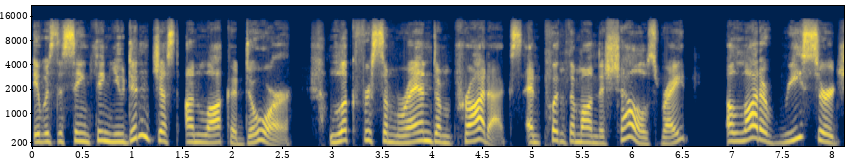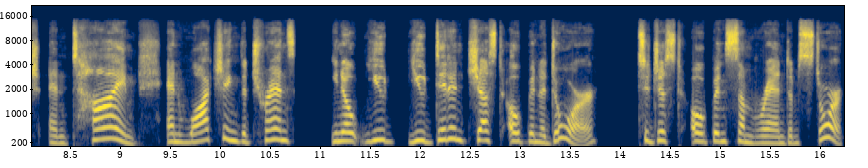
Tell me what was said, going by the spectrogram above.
it was the same thing. You didn't just unlock a door, look for some random products and put mm-hmm. them on the shelves, right? A lot of research and time and watching the trends. You know, you you didn't just open a door to just open some random store.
